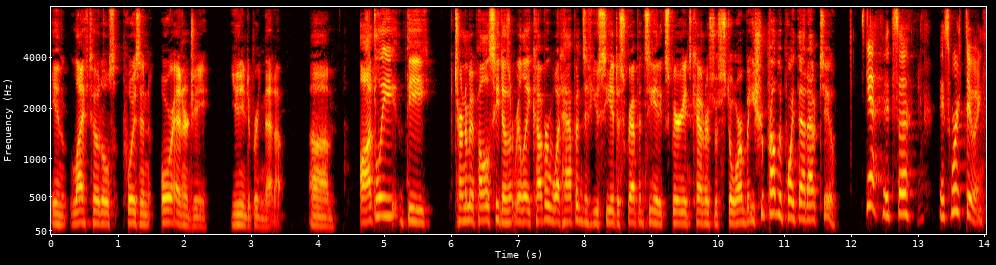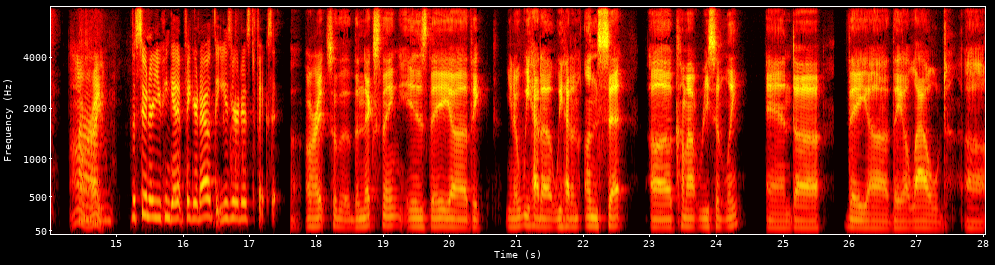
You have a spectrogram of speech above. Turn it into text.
in life totals, poison, or energy, you need to bring that up. Um, oddly, the tournament policy doesn't really cover what happens if you see a discrepancy in experience counters or storm, but you should probably point that out too. Yeah, it's a it's worth doing. All right. The sooner you can get it figured out, the easier it is to fix it. All right. So the the next thing is they uh they you know we had a we had an unset uh come out recently and uh they uh they allowed uh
